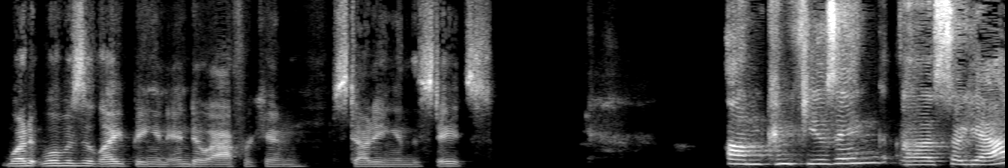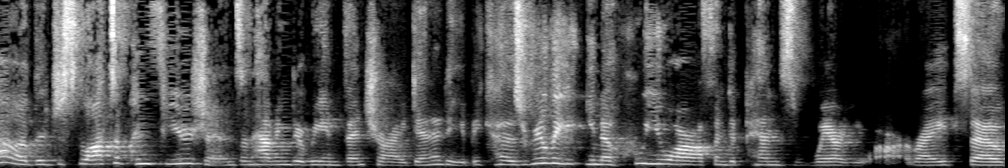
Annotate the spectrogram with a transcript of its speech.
what what was it like being an Indo-African studying in the States? Um, confusing. Uh, so yeah, there's just lots of confusions and having to reinvent your identity because really, you know, who you are often depends where you are, right? So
